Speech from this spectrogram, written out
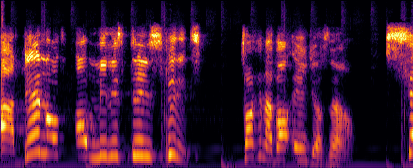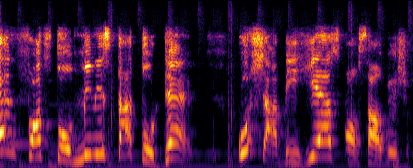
Are they not all ministering spirits? Talking about angels now. Sent forth to minister to them who shall be heirs of salvation.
